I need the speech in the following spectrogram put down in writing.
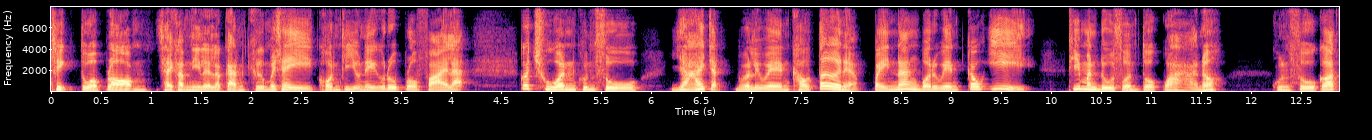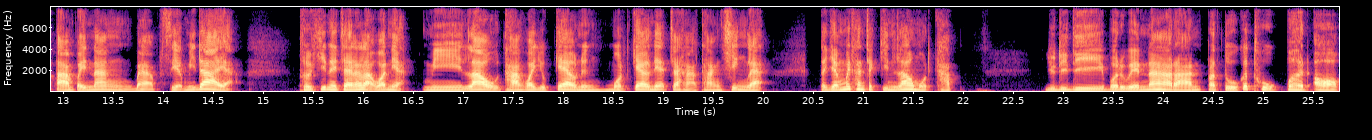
ทริกตัวปลอม ใช้คำนี้เลยแล้วกัน คือไม่ใช่คนที่อยู่ในรูปโปรไฟล์ละ ก็ชวนคุณซูย้ายจากบริเวณเคาน์เตอร์เนี่ยไปนั่งบริเวณเก้าอี้ ที่มันดูส่วนตัวกว่าเนาะคุณซูก็ตามไปนั่งแบบเสียไม่ได้อะ่ะ เธอคิดในใจแล้วแหละว่าเนี่ย มีเหล้าทางไว้อยู่แก้วหนึ่งหมดแก้วเนี้ยจะหาทางชิ่งแล้วแต่ยังไม่ทันจะกินเหล้าหมดครับ อยู่ดีๆ บริเวณหน้าร้านประตูก็ถูกเปิดออก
